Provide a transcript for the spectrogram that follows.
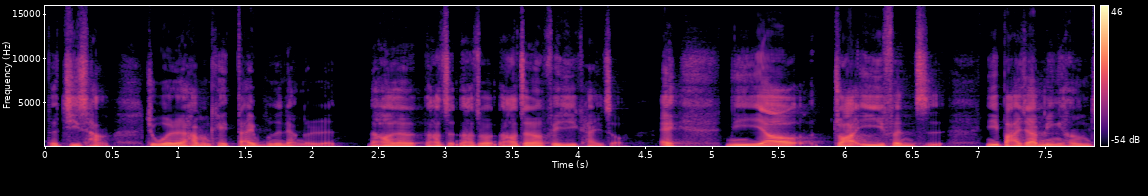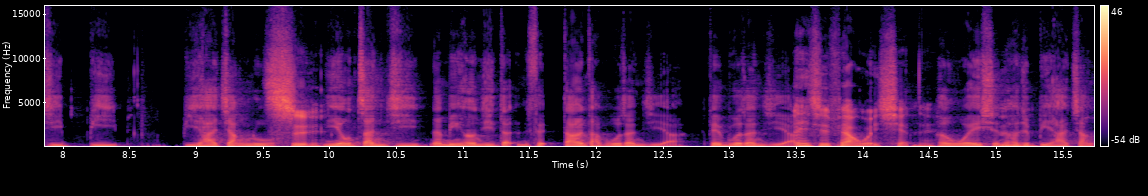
的机场，就为了他们可以逮捕那两个人，然后再然后再然后然后再让飞机开走。哎，你要抓异议分子，你把一架民航机逼逼他降落，是你用战机，那民航机当当然打不过战机啊，飞不过战机啊。哎，其实非常危险呢，很危险。然后就逼他降，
